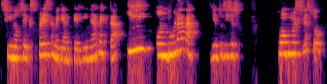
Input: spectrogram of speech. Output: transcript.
sino se expresa mediante línea recta y ondulada. Y entonces dices, ¿cómo es eso?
